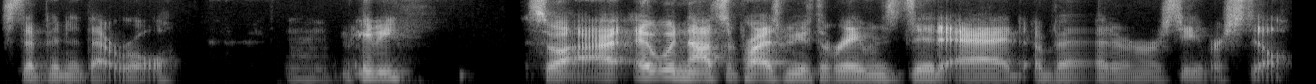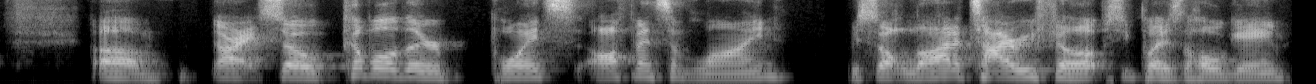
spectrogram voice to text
step into that role? Mm-hmm. Maybe. So I, it would not surprise me if the Ravens did add a veteran receiver still. Um, all right. So a couple other points. Offensive line. We saw a lot of Tyre Phillips. He plays the whole game,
